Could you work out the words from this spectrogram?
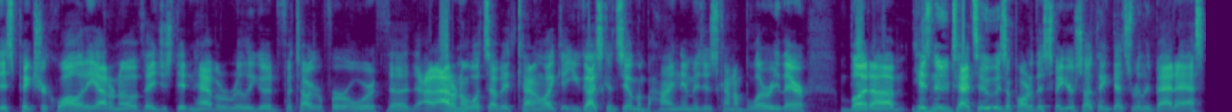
this picture quality. I don't know if they just didn't have a really good photographer or if the I, I don't know what's up. It's kind of like you guys can see on the behind image, it's kind of blurry there. But uh, his new tattoo is a part of this figure, so I think that's really badass.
